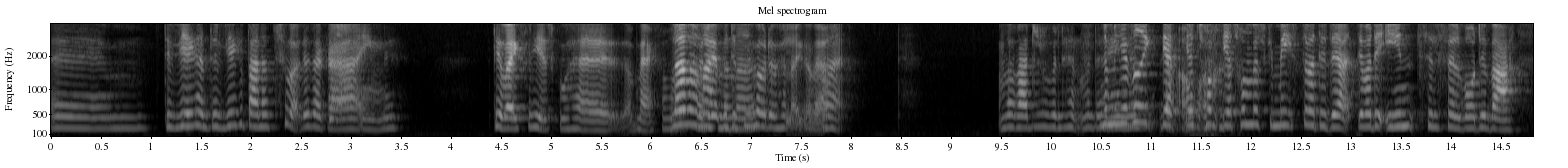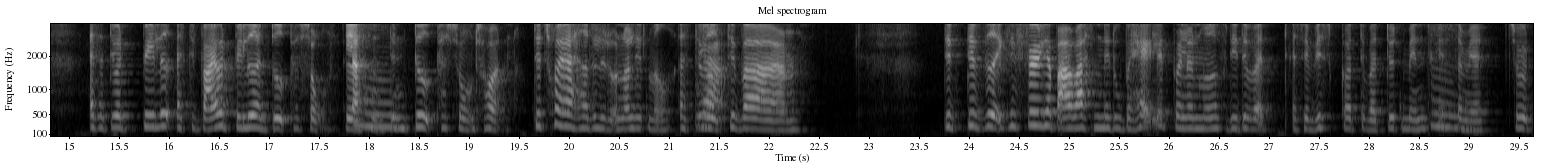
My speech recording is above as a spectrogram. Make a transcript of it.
Ja. Øhm, det, virker, det virker bare naturligt at gøre, egentlig. Det var ikke, fordi jeg skulle have opmærksomhed Nej, nej, på nej, det. men det behøver det jo heller ikke at være. Nej. Hvad var det, du ville hen med det? Nå, men jeg ved ikke, jeg, jeg, tror, jeg tror måske mest, det var det der, det var det ene tilfælde, hvor det var, altså det var et billede, altså det var jo et billede af en død person, eller sådan, mm. en død persons hånd. Det tror jeg, jeg havde det lidt underligt med. Altså det, Ja. ja. ved, det var, øhm, det, det ved jeg ikke, det følte jeg bare var sådan lidt ubehageligt på en eller anden måde, fordi det var, altså jeg vidste godt, det var et dødt menneske, mm. som jeg tog et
